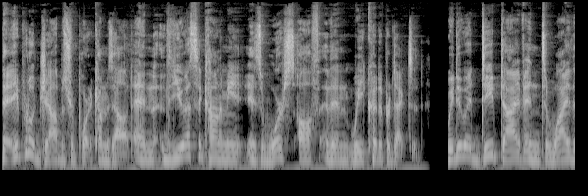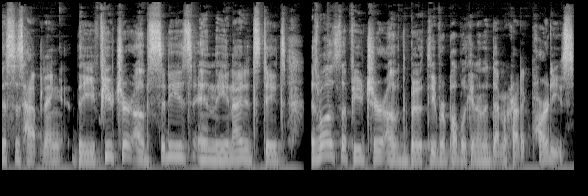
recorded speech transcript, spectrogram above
the April jobs report comes out, and the US economy is worse off than we could have predicted. We do a deep dive into why this is happening, the future of cities in the United States, as well as the future of both the Republican and the Democratic parties.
